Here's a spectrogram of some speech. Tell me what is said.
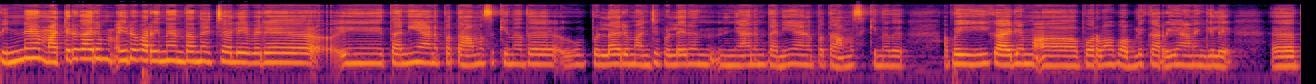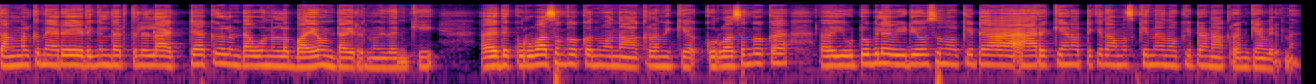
പിന്നെ മറ്റൊരു കാര്യം ഇവർ പറയുന്നത് എന്താണെന്ന് വെച്ചാൽ ഇവർ ഈ തനിയാണ് ഇപ്പോൾ താമസിക്കുന്നത് പിള്ളേരും അഞ്ച് പിള്ളേരും ഞാനും തനിയാണ് ഇപ്പോൾ താമസിക്കുന്നത്. അപ്പോൾ ഈ കാര്യം പുറമെ പബ്ലിക് അറിയുകയാണെങ്കിൽ തങ്ങൾക്ക് നേരെ ഏതെങ്കിലും തരത്തിലുള്ള അറ്റാക്കുകൾ ഉണ്ടാവുമോ എന്നുള്ള ഭയം ഉണ്ടായിരുന്നു ഇതെനിക്ക്. അതായത് കുറുവാസംഘമൊക്കെ ഒന്ന് വന്ന് ആക്രമിക്കുക. കുറുവാസംഘമൊക്കെ യൂട്യൂബിലെ വീഡിയോസ് നോക്കിയിട്ട് ആരൊക്കെയാണ് ഒറ്റയ്ക്ക് താമസിക്കുന്നത് നോക്കിയിട്ടാണ് ആക്രമിക്കാൻ വരുന്നത്.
